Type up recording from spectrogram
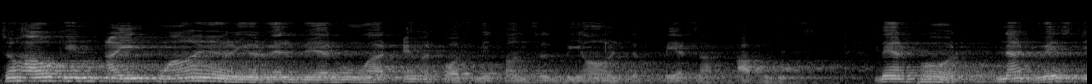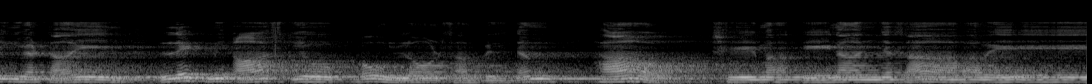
So how can I inquire your welfare who are ever cosmic conscious beyond the pairs of opposites? Therefore, not wasting your time, let me ask you, O of wisdom, how bhavet?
